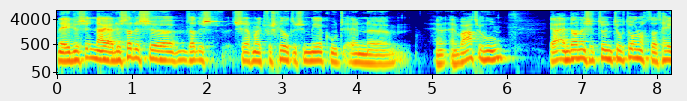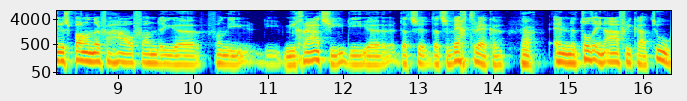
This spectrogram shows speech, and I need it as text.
Nee, dus, nou ja, dus dat is, eh, dat is zeg maar het verschil tussen meerkoet en, eh, en, en waterhoen. Ja, en dan is het natuurlijk toch nog dat hele spannende verhaal van die, van die, die migratie, die, dat, ze, dat ze wegtrekken Ja. en tot in Afrika toe.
